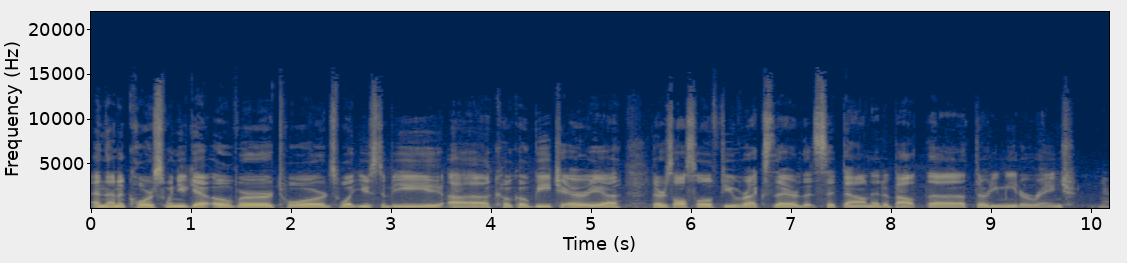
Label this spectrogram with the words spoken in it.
And then, of course, when you get over towards what used to be uh, Cocoa Beach area, there's also a few wrecks there that sit down at about the 30 meter range. Yeah.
